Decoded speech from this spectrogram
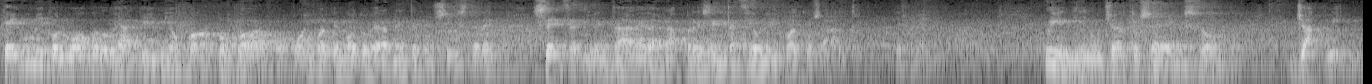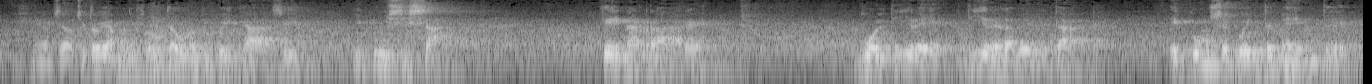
che è l'unico luogo dove anche il mio corpo corpo può in qualche modo veramente consistere senza diventare la rappresentazione di qualcos'altro. Quindi in un certo senso già qui ci troviamo di fronte a uno di quei casi in cui si sa che narrare vuol dire dire la verità e conseguentemente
